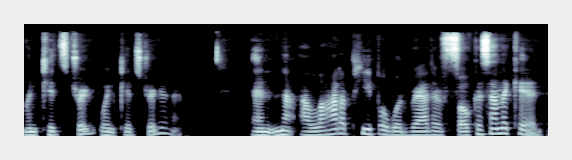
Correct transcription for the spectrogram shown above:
when kids trigger when kids trigger them. And not, a lot of people would rather focus on the kid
